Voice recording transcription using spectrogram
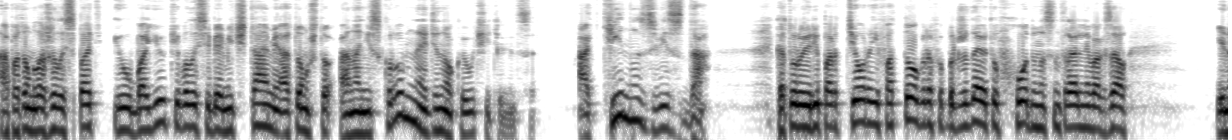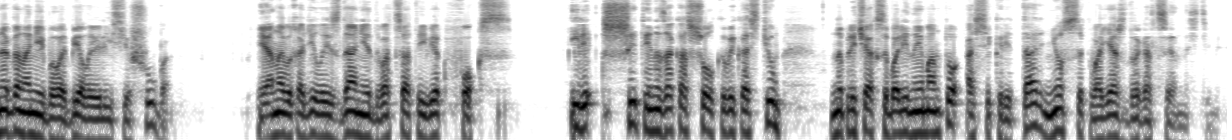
а потом ложилась спать и убаюкивала себя мечтами о том, что она не скромная одинокая учительница, а кинозвезда, которую репортеры и фотографы поджидают у входа на центральный вокзал. Иногда на ней была белая лисья шуба, и она выходила из здания «20 век Фокс», или сшитый на заказ шелковый костюм, на плечах соболиное манто, а секретарь несся к вояж с драгоценностями.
